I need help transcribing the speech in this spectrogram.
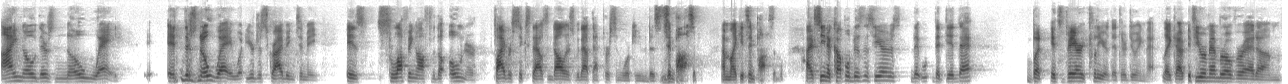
I know there's no way, it, there's no way what you're describing to me is sloughing off the owner five or six thousand dollars without that person working in the business. It's impossible. I'm like, it's impossible. I've seen a couple business years that that did that, but it's very clear that they're doing that. Like if you remember over at um,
